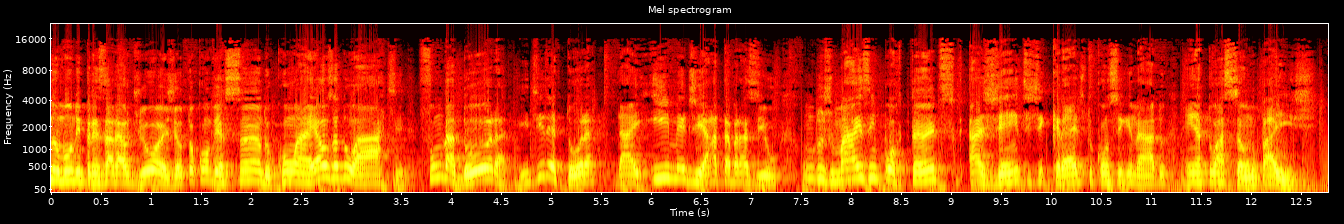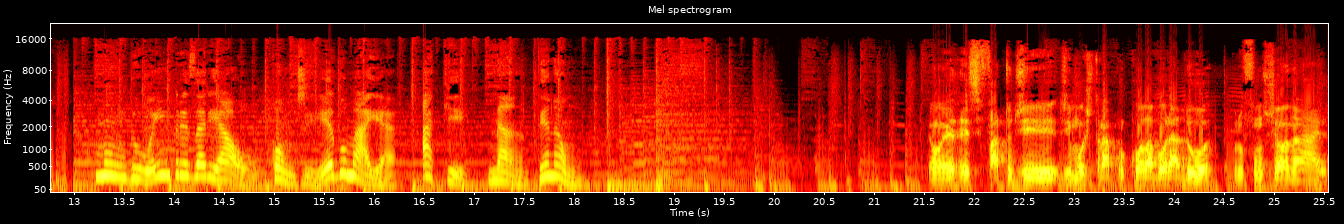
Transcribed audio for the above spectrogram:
no mundo empresarial de hoje, eu estou conversando com a Elza Duarte, fundadora e diretora da Imediata Brasil, um dos mais importantes agentes de crédito consignado em atuação no país. Mundo Empresarial, com Diego Maia, aqui na Antena 1. Então, esse fato de, de mostrar para o colaborador, para o funcionário,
